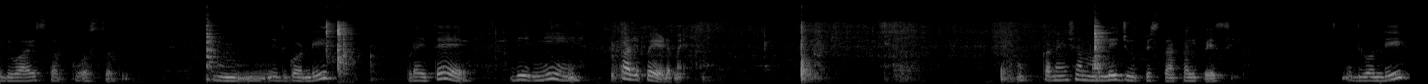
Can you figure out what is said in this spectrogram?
ఇది వాయిస్ తక్కువ వస్తుంది. ఇదిగోండి. ఇప్పుడైతే దీన్ని కలిపేయడమే. ఒక్క నిమిషం మళ్ళీ చూపిస్తా కలిపేసి. ఇదిగోండి.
